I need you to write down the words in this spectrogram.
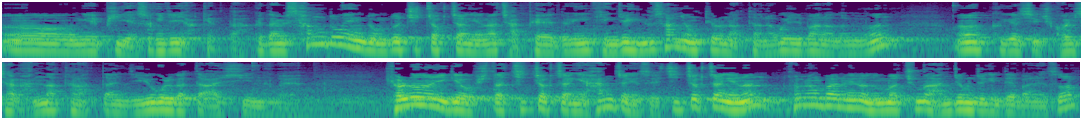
에 비해서 굉장히 약했다. 그 다음에 상동행동도 지적장애나 자폐들이 굉장히 유사한 형태로 나타나고 일반 아동은 어, 그것이 거의 잘 안 나타났다. 이제 이걸 갖다 알 수 있는 거예요. 결론을 얘기해 봅시다. 지적장애 한정에서요. 지적장애는 호명반응이나 눈맞춤은 안정적인 데 반해서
